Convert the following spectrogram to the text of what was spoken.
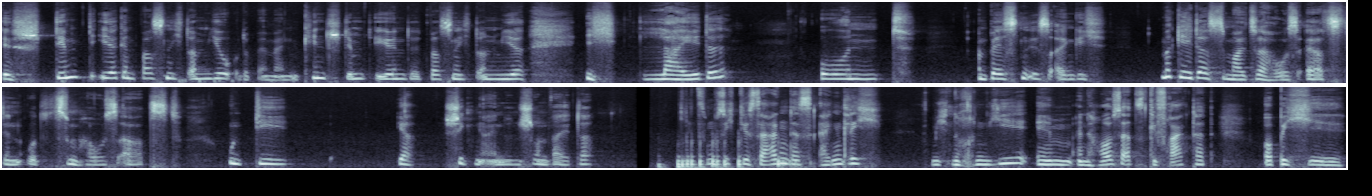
es stimmt irgendwas nicht an mir oder bei meinem Kind stimmt irgendetwas nicht an mir. Ich leide und am besten ist eigentlich, man geht erst mal zur Hausärztin oder zum Hausarzt und die, ja, schicken einen schon weiter. Jetzt muss ich dir sagen, dass eigentlich mich noch nie ähm, ein Hausarzt gefragt hat, ob ich äh,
